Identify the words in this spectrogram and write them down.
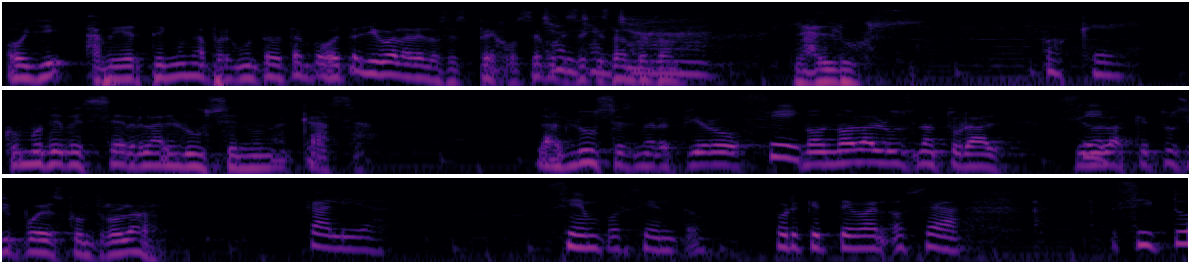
Oye, a ver, tengo una pregunta. Ahorita, ahorita llego a la de los espejos, ¿eh? porque Chan, sé que chan, están chan. pensando. La luz. Ok. ¿Cómo debe ser la luz en una casa? Las luces, me refiero, Sí. no, no la luz natural, sino Sí. las que tú sí puedes controlar. cálidas, 100%, porque te van, o sea, si tú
